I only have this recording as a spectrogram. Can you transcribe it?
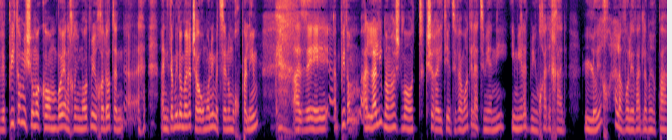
ופתאום משום מקום, בואי, אנחנו אימהות מיוחדות, אני, אני תמיד אומרת שההורמונים אצלנו מוכפלים, אז uh, פתאום עלה לי ממש דמעות כשראיתי את זה, ואמרתי לעצמי, אני עם ילד מיוחד אחד, לא יכולה לבוא לבד למרפאה,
